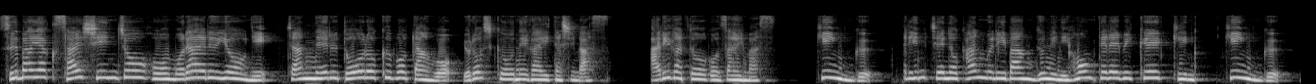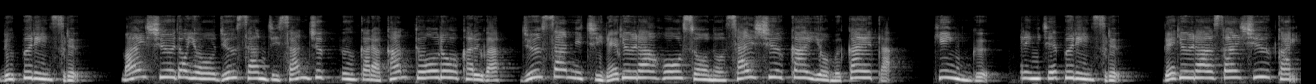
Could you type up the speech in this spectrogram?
素早く最新情報をもらえるようにチャンネル登録ボタンをよろしくお願いいたします。ありがとうございます。 King & Princeの冠番組日本テレビ系キン、 King & Princeる。毎週土曜13時30分から関東ローカルが13日レギュラー放送の最終回を迎えた。 King & Princeる。レギュラー最終回。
